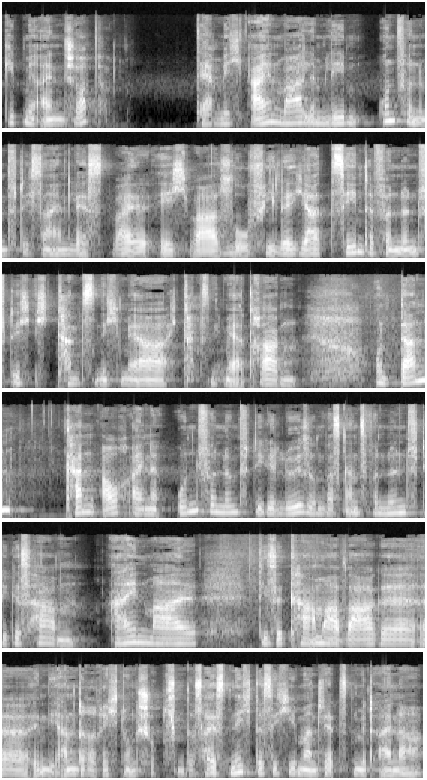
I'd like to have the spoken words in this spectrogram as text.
gib mir einen Job, der mich einmal im Leben unvernünftig sein lässt, weil ich war so viele Jahrzehnte vernünftig, ich kann es nicht mehr, ich kann es nicht mehr ertragen. Und dann kann auch eine unvernünftige Lösung was ganz Vernünftiges haben. Einmal diese Karma-Waage äh, in die andere Richtung schubsen. Das heißt nicht, dass sich jemand jetzt mit einer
